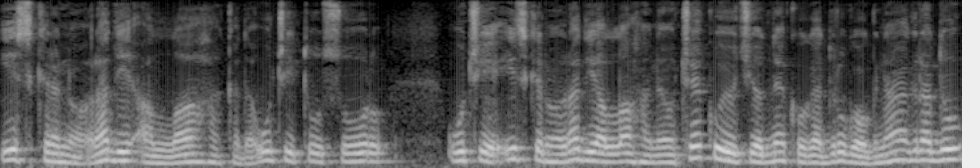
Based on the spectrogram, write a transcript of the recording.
iskreno radi Allaha kada uči tu suru, uči je iskreno radi Allaha ne očekujući od nekoga drugog nagradu,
